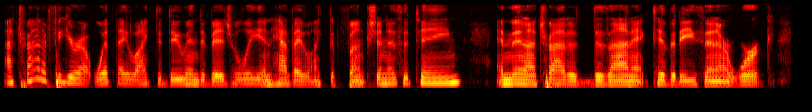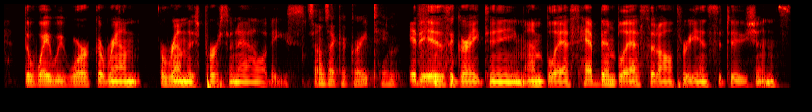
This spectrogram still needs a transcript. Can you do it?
I try to figure out what they like to do individually and how they like to function as a team, and then I try to design activities in our work the way we work around around those personalities. Sounds like a great team. It is a great team. I'm blessed. Have been blessed at all three institutions.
